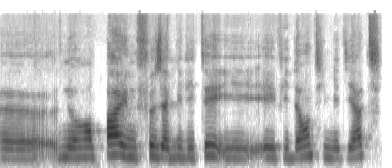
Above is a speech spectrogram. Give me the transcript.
ne rend pas une faisabilité évidente, immédiate,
